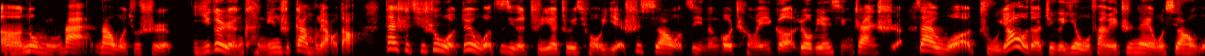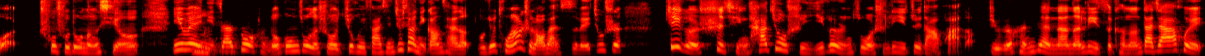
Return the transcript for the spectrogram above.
呃，弄明白，那我就是一个人肯定是干不了的。但是其实我对我自己的职业追求，也是希望我自己能够成为一个六边形战士，在我主要的这个业务范围之内，我希望我处处都能行。因为你在做很多工作的时候，就会发现，就像你刚才的，我觉得同样是老板思维，就是这个事情它就是一个人做是利益最大化的。举个很简单的例子，可能大家会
